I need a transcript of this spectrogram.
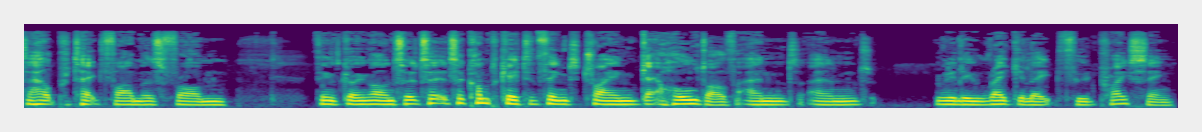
to help protect farmers from things going on. So it's a, it's a complicated thing to try and get hold of and and really regulate food pricing.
